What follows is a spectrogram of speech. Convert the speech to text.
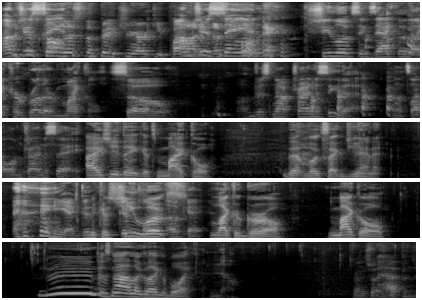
I'm let's just call saying. this the patriarchy pod. I'm just saying. point. She looks exactly like her brother Michael. So. I'm just not trying to see that. That's all I'm trying to say. I actually think it's Michael that looks like Janet yeah, good. because good she point. looks Okay. like a girl. Michael mm, does not look like a boy. No. That's what happens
